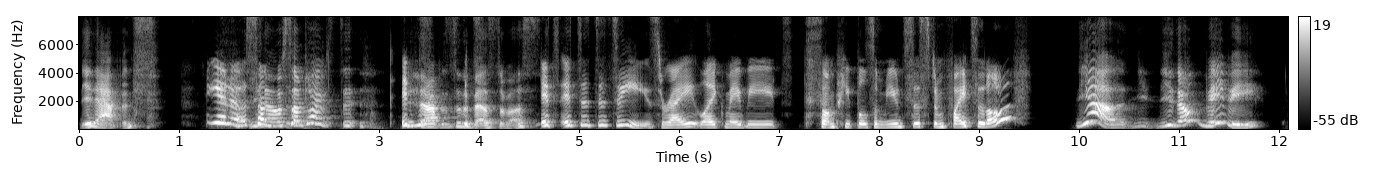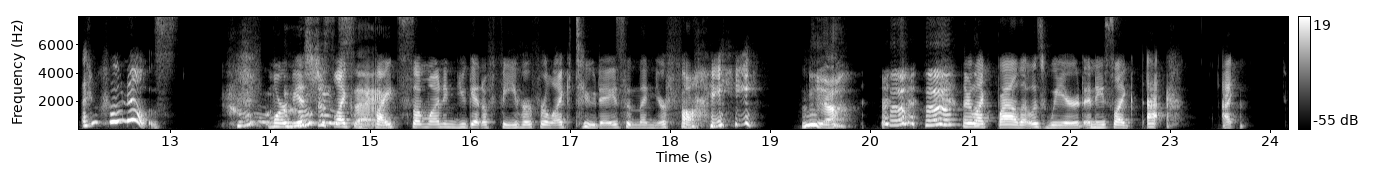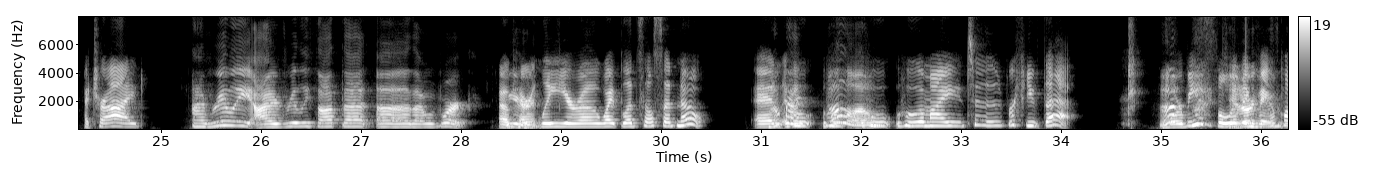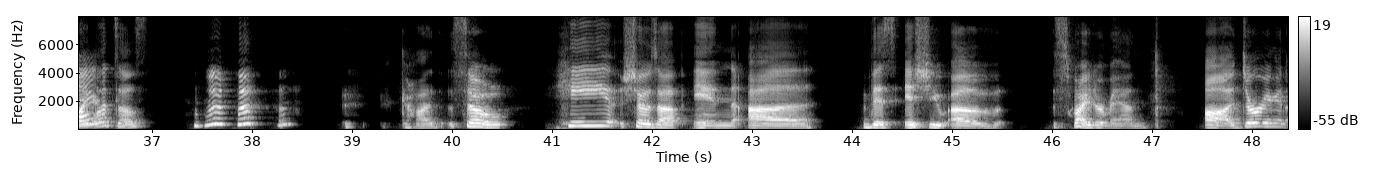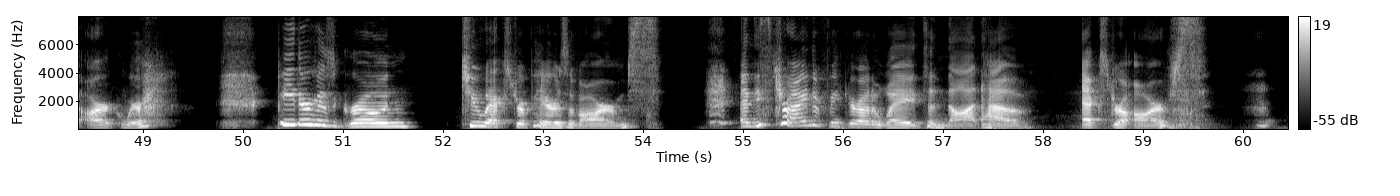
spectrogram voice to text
it happens. You know, some, you know sometimes it, it happens to the best of us. it's it's a disease, right? Like maybe some people's immune system fights it off. yeah you, you know maybe Who knows? who Morbius who just like say? bites someone and you get a fever for like two days and then you're fine. yeah They're like, "Wow, that was weird," and he's like, "I, I, I tried." i really i really thought that uh that would work Weird. Apparently, your uh, white blood cell said no. And Okay, who, who, well, who, who am I to refute that? Morbius, the living vampire? blood cells. God. So he shows up in uh this issue of Spider-Man uh during an arc where Peter has grown two extra pairs of arms and he's trying to figure out a way to not have extra arms.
